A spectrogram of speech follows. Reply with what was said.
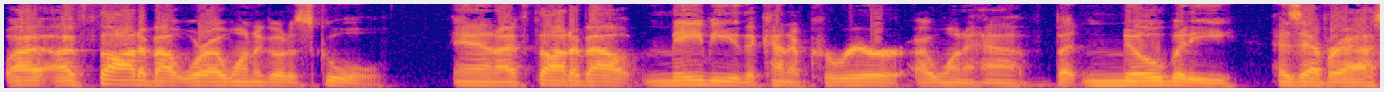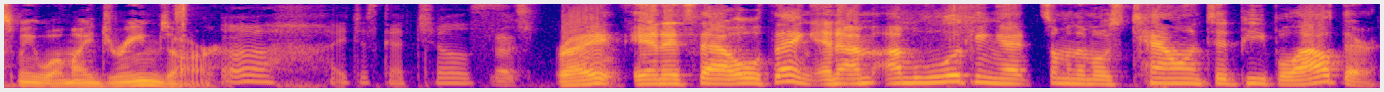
I, I've thought about where I want to go to school and I've thought about maybe the kind of career I want to have, but nobody has ever asked me what my dreams are. Oh, I just got chills. That's right. And it's that whole thing. And I'm I'm looking at some of the most talented people out there.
